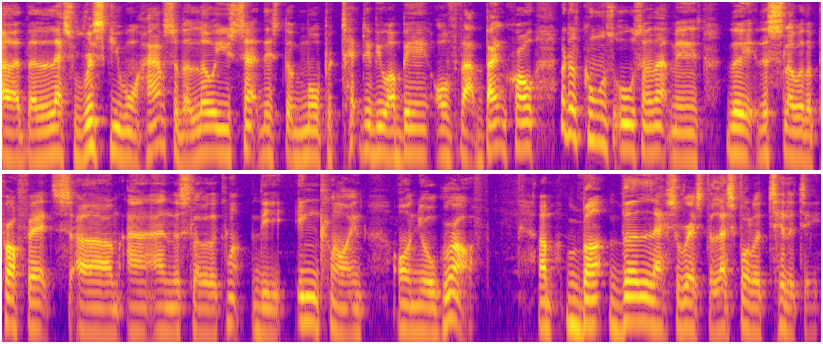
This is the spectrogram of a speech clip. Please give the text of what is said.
uh, the less risk you will have. So the lower you set this, the more protective you are being of that bankroll. But of course, also that means the the slower the profits um, and, and, the slower the the incline on your graph. Um, but the less risk, the less volatility.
